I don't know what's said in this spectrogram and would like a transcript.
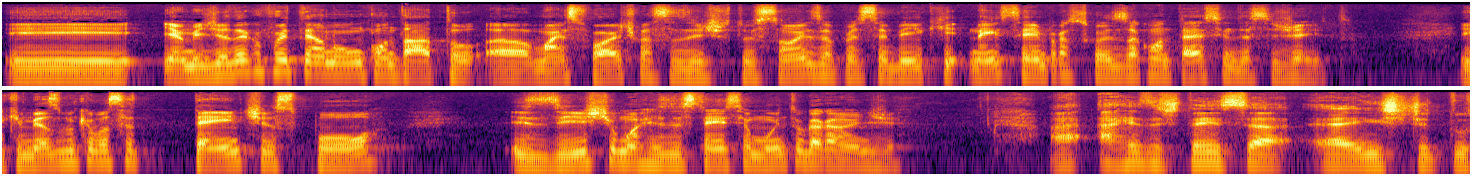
E, e à medida que eu fui tendo um contato uh, mais forte com essas instituições, eu percebi que nem sempre as coisas acontecem desse jeito. E que mesmo que você tente expor, existe uma resistência muito grande. A, a resistência é institu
